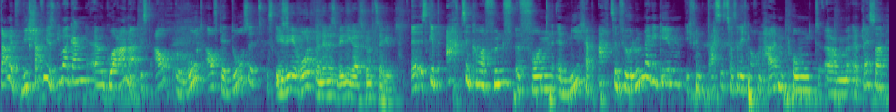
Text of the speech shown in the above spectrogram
damit, wie schaffen wir es Übergang? Äh, Guarana ist auch rot auf der Dose. Es Ich gibt, sehe rot, wenn es weniger als 15 gibt. äh, es gibt 18,5 von äh, mir. Ich habe 18 für Holunder gegeben. Ich finde, das ist tatsächlich noch einen halben Punkt ähm, äh, besser.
